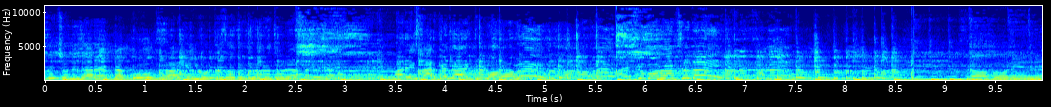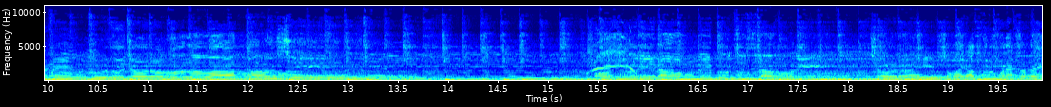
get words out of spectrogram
পেছনে যারা একটা গোল সার্কেল করতেছে, ওদের জন্য ধরে আসতে যান আর এই সার্কেলটা আরেকটু বড় হবে। আরেকটু বড় একসাথে। শ্রাবণের মেঘগুলো জড় হলো আকাশে। অধরে রামে বুঝি শ্রাবণে চড়াই। সবাই হাতগুলো করে একসাথে।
